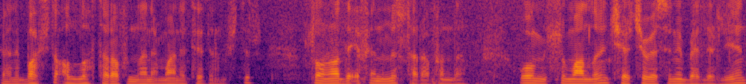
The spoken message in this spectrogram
Yani başta Allah tarafından emanet edilmiştir. Sonra da Efendimiz tarafından o Müslümanlığın çerçevesini belirleyen,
